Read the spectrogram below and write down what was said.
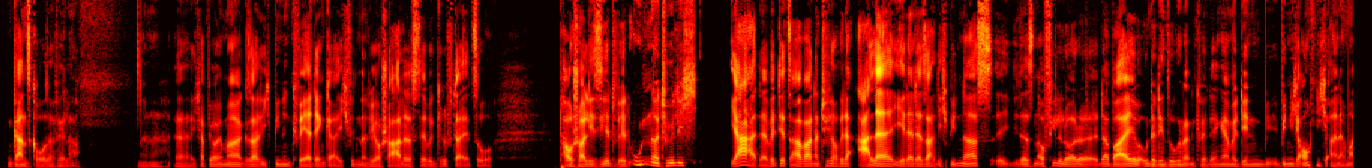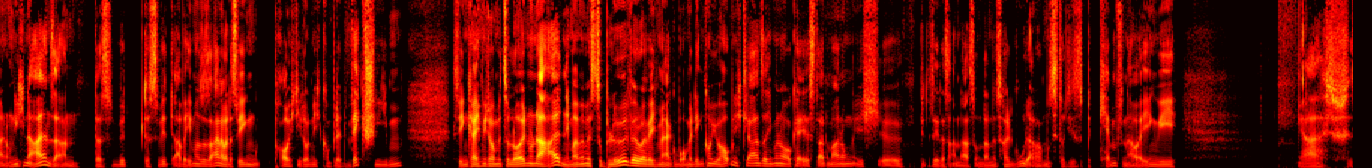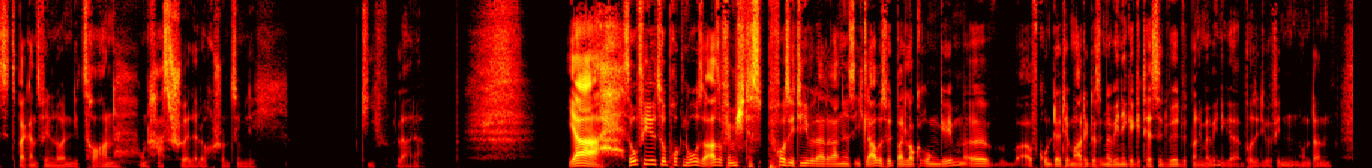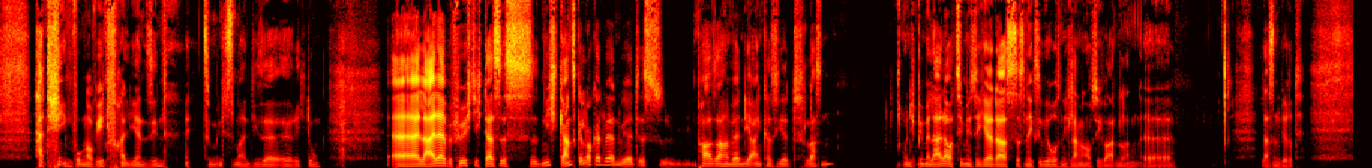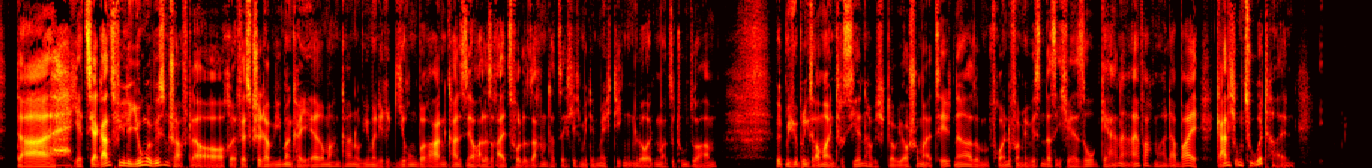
Ein ganz großer Fehler. Ja, äh, ich habe ja auch immer gesagt, ich bin ein Querdenker. Ich finde natürlich auch schade, dass der Begriff da jetzt so pauschalisiert wird. Und natürlich, ja, da wird jetzt aber natürlich auch wieder alle, jeder, der sagt, ich bin das, äh, da sind auch viele Leute dabei unter den sogenannten Querdenker, mit denen bin ich auch nicht einer Meinung. Nicht in allen Sachen. Das wird, das wird aber immer so sein. Aber deswegen brauche ich die doch nicht komplett wegschieben. Deswegen kann ich mich doch mit so Leuten unterhalten. Ich meine, wenn mir es zu blöd wird oder wenn ich merke, boah, mit denen komme ich überhaupt nicht klar, dann sage ich immer nur, okay, ist deine Meinung, ich äh, sehe das anders und dann ist halt gut, aber man muss ich doch dieses bekämpfen, aber irgendwie ja, ist jetzt bei ganz vielen Leuten die Zorn- und Hassschwelle doch schon ziemlich tief, leider. Ja, so viel zur Prognose. Also für mich das Positive daran ist, ich glaube, es wird bald Lockerungen geben. Äh, aufgrund der Thematik, dass immer weniger getestet wird, wird man immer weniger Positive finden und dann hat die Impfung auf jeden Fall ihren Sinn, zumindest mal in dieser äh, Richtung. Äh, leider befürchte ich, dass es nicht ganz gelockert werden wird. Es, ein paar Sachen werden die einkassiert lassen. Und ich bin mir leider auch ziemlich sicher, dass das nächste Virus nicht lange auf sich warten lang, äh, lassen wird. Da jetzt ja ganz viele junge Wissenschaftler auch festgestellt haben, wie man Karriere machen kann und wie man die Regierung beraten kann. Das sind ja auch alles reizvolle Sachen tatsächlich mit den mächtigen Leuten mal zu tun zu haben. Würde mich übrigens auch mal interessieren, habe ich glaube ich auch schon mal erzählt. Ne? Also Freunde von mir wissen das. Ich wäre so gerne einfach mal dabei. Gar nicht um zu urteilen.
